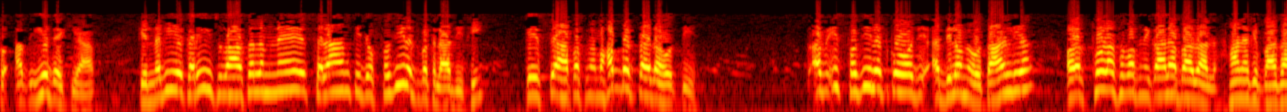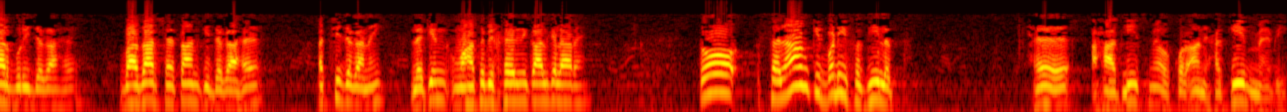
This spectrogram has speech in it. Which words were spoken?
تو اب یہ دیکھیے آپ کہ نبی کریم صلی اللہ علیہ وسلم نے سلام کی جو فضیلت بتلا دی تھی کہ اس سے آپس میں محبت پیدا ہوتی ہے۔ تو اب اس فضیلت کو جی دلوں میں اتار لیا اور تھوڑا سا وقت نکالا، بازار۔ حالانکہ بازار بری جگہ ہے، بازار شیطان کی جگہ ہے، اچھی جگہ نہیں، لیکن وہاں سے بھی خیر نکال کے لا رہے ہیں۔ تو سلام کی بڑی فضیلت ہے احادیث میں اور قرآن حکیم میں بھی۔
